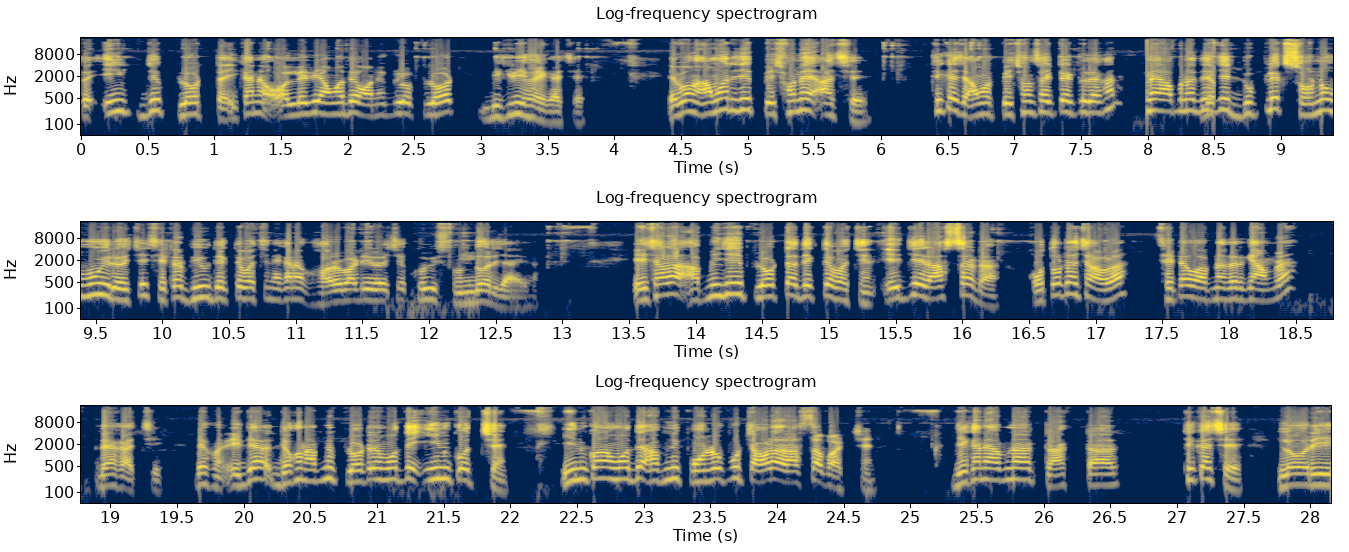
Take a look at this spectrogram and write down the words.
তো এই যে প্লটটা এখানে অলরেডি আমাদের অনেকগুলো প্লট বিক্রি হয়ে গেছে। এবং আমার যে পেছনে আছে, ঠিক আছে, আমার পেছন সাইডটা একটু দেখান। মানে আপনাদের যে ডুপ্লেক্স স্বর্ণভূমি রয়েছে, সেটার ভিউ দেখতে পাচ্ছেন। এখানে ঘর বাড়ি রয়েছে, খুবই সুন্দর জায়গা। এছাড়া আপনি যে প্লটটা দেখতে পাচ্ছেন, এই যে রাস্তাটা কতটা চাওড়া, সেটাও আপনাদেরকে আমরা দেখাচ্ছি। দেখুন যে যখন আপনি প্লটের মধ্যে ইন করছেন ইন করার মধ্যে আপনি পনেরো ফুট চাওড়া রাস্তা পাচ্ছেন। যেখানে আপনার ট্রাক্টর, ঠিক আছে? লরি,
